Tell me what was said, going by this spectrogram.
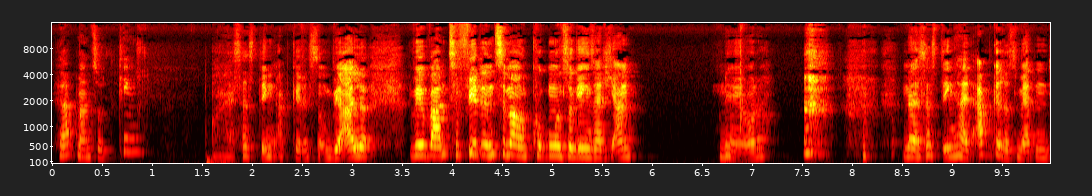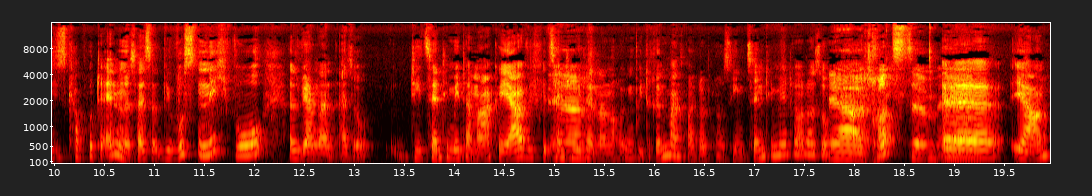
hört man so, ting, und dann ist das Ding abgerissen. Und wir alle, wir waren zu viert im Zimmer und gucken uns so gegenseitig an. Nee, oder? Und dann ist das Ding halt abgerissen. Wir hatten dieses kaputte Ende. Das heißt, wir wussten nicht, wo. Also, wir haben dann, also die Zentimetermarke, ja, wie viel Ja. Zentimeter dann noch irgendwie drin waren. Es war, glaube ich, noch sieben Zentimeter oder so. Ja, trotzdem. Äh, ja,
